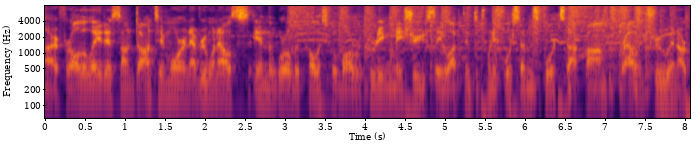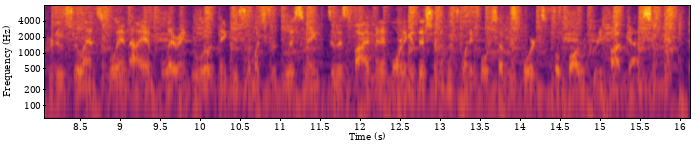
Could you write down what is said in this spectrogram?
All right, for all the latest on Dante Moore and everyone else in the world of college football recruiting, make sure you stay locked into 247sports.com. For Allen Trieu and our producer, Lance Flynn, I am Blair Angulo. Thank you so much for listening to this five minute morning edition of the 24 7 Sports Football Recruiting Podcast.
